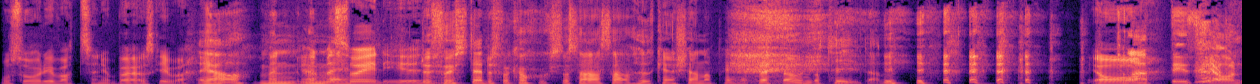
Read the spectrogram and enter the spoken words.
Och så har det ju varit sedan jag började skriva. Ja, men, Ja, men nej. så är det ju. Du får istället för kanske också så här, så här, hur kan jag tjäna pengar på detta under tiden? Ja, Grattis Jan!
